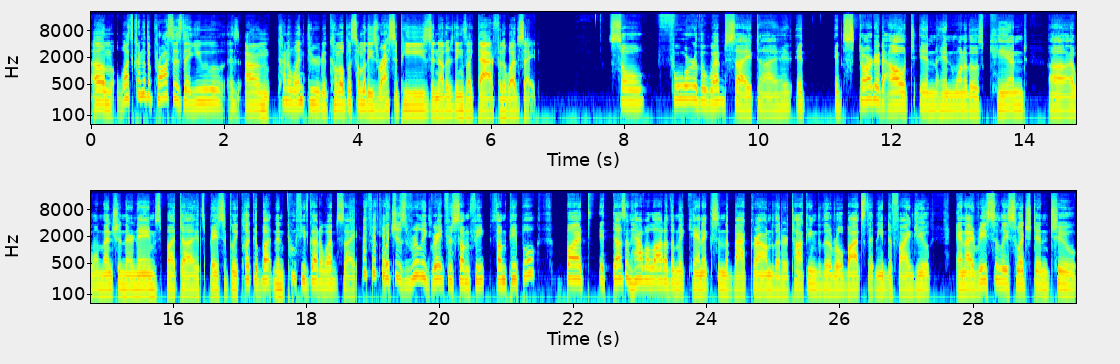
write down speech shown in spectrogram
Um, what's kind of the process that you um, kind of went through to come up with some of these recipes and other things like that for the website? So for the website, uh, it it started out in in one of those canned. Uh, I won't mention their names, but uh, it's basically click a button and poof, you've got a website, which is really great for some fe- some people. But it doesn't have a lot of the mechanics in the background that are talking to the robots that need to find you. And I recently switched into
